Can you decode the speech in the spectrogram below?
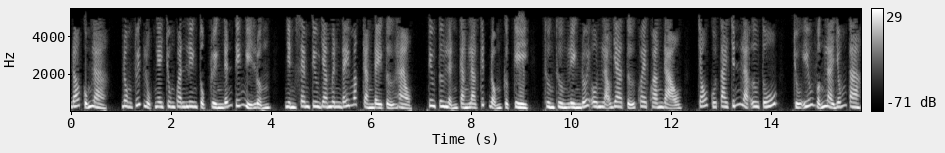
đó cũng là, đông tuyết lục ngay chung quanh liên tục truyền đến tiếng nghị luận, nhìn xem tiêu gia minh đáy mắt tràn đầy tự hào, tiêu tư lệnh càng là kích động cực kỳ, thường thường liền đối ôn lão gia tử khoe khoang đạo, cháu của ta chính là ưu tú, chủ yếu vẫn là giống ta,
